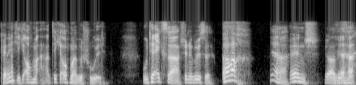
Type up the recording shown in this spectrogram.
Kenn Hat ich? dich auch mal, hat dich auch mal beschult. Ute Extra, schöne Grüße. Ach, Ja. Mensch. Ja, siehst Ja.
